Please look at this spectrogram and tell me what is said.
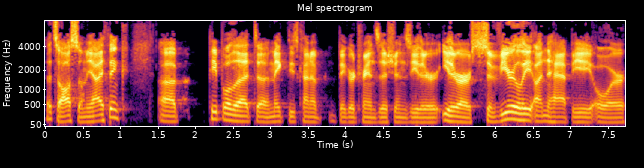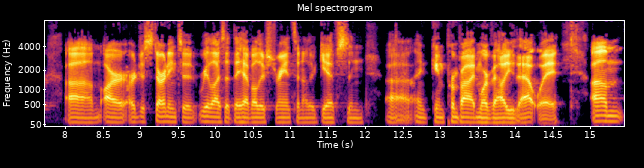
That's awesome. Yeah, I think uh, people that uh, make these kind of bigger transitions either either are severely unhappy or um, are are just starting to realize that they have other strengths and other gifts and uh, and can provide more value that way. Um,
